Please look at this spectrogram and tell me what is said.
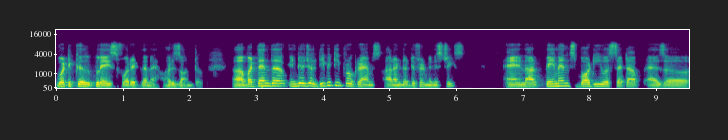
vertical place for it than a horizontal. Uh, but then the individual DBT programs are under different ministries. And our payments body was set up as a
